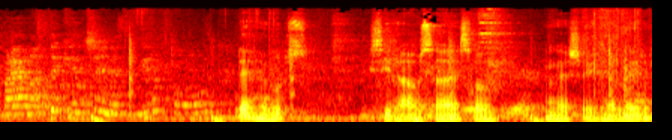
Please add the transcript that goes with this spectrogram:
But I love the kitchen. It's beautiful. That helps. You see the outside, so I'm gonna show you that later.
